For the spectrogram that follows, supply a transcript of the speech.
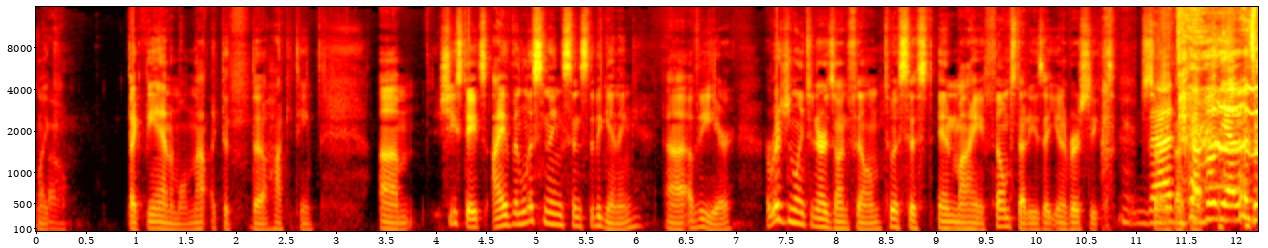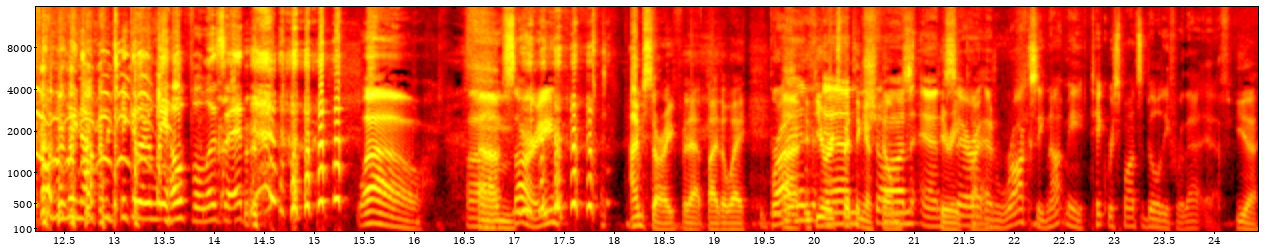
like Oh. like the animal, not like the, the hockey team. Um, she states, I have been listening since the beginning uh, of the year, originally to Nerds on Film, to assist in my film studies at university. That's about that. probably yeah, that's probably not particularly helpful, is it? Wow. Uh, Um, sorry, I'm sorry for that, by the way. Uh, Bryan if you were expecting and a Sean film and Sarah class. and Roxy, not me. Take responsibility for that. F. Yeah,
